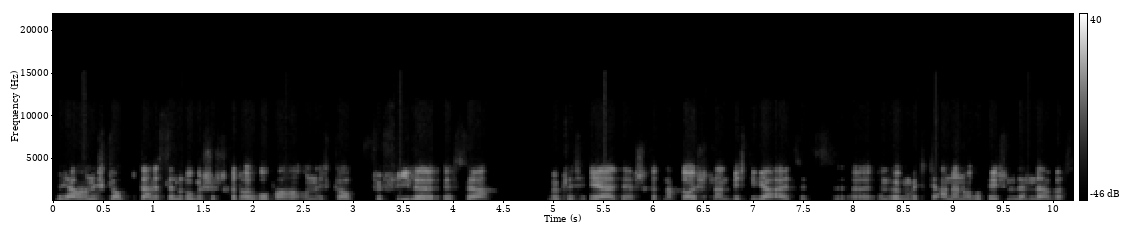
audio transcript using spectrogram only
ja, und ich glaube, dann ist der logische Schritt Europa. Und ich glaube, für viele ist ja wirklich eher der Schritt nach Deutschland wichtiger als jetzt äh, in irgendwelche anderen europäischen Länder, was,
